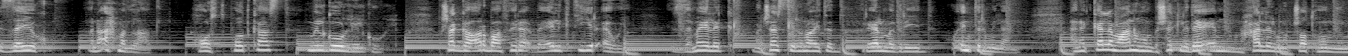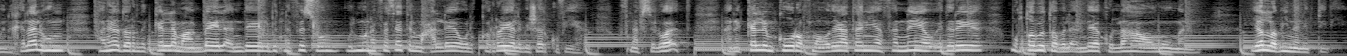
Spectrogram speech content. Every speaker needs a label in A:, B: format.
A: ازيكم؟ أنا أحمد العدل host بودكاست من الجول للجول. بشجع أربع فرق بقالي كتير قوي الزمالك مانشستر يونايتد ريال مدريد وإنتر ميلان. هنتكلم عنهم بشكل دائم ونحلل ماتشاتهم ومن خلالهم هنقدر نتكلم عن باقي الأندية اللي بتنافسهم والمنافسات المحلية والقارية اللي بيشاركوا فيها. وفي نفس الوقت هنتكلم كورة في مواضيع تانية فنية وإدارية مرتبطة بالأندية كلها عموما. يلا بينا نبتدي.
